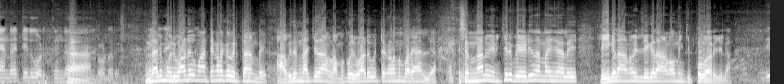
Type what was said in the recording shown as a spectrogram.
ജനറേറ്റ് ചെയ്ത് കൊടുക്കുന്നുണ്ട് കൺട്രോളർ എന്തായാലും ഒരുപാട് മാറ്റങ്ങളൊക്കെ വരുത്താനുണ്ട്. അവരുണ്ടാക്കിയതാണല്ലോ നമുക്ക് ഒരുപാട് കുറ്റങ്ങളൊന്നും പറയാനില്ല. പക്ഷെ എന്നാലും എനിക്കൊരു പേടി എന്ന് പറഞ്ഞു കഴിഞ്ഞാൽ ലീഗലാണോ ഇല്ലീഗലാണോ എന്ന് എനിക്ക് ഇപ്പോഴും അറിയില്ല. ഇത്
